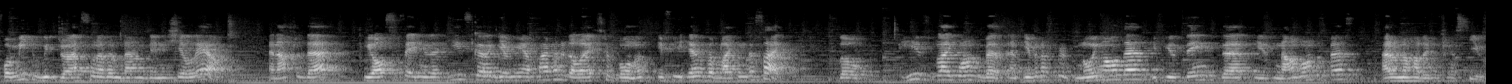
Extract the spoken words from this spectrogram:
for me to withdraw as soon as I'm done with the initial layout. And after that, he also said that he's gonna give me a $500 extra bonus if he ends up liking the site. So he's like one of the best and even after knowing all that, if you think that he's not one of the best, I don't know how to trust you.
